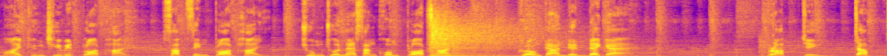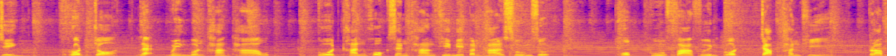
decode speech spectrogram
หมายถึงชีวิตปลอดภัย ทรัพย์สินปลอดภัย ชุมชนและสังคมปลอดภัย โครงการเด่นได้แก่ ปรับจริง จับจริง รถจอดและวิ่งบนทางเท้า กวดขัน 6 เส้นทางที่มีปัญหาสูงสุด พบผู้ฝ่าฝืนกฎจับทันที ปรับ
